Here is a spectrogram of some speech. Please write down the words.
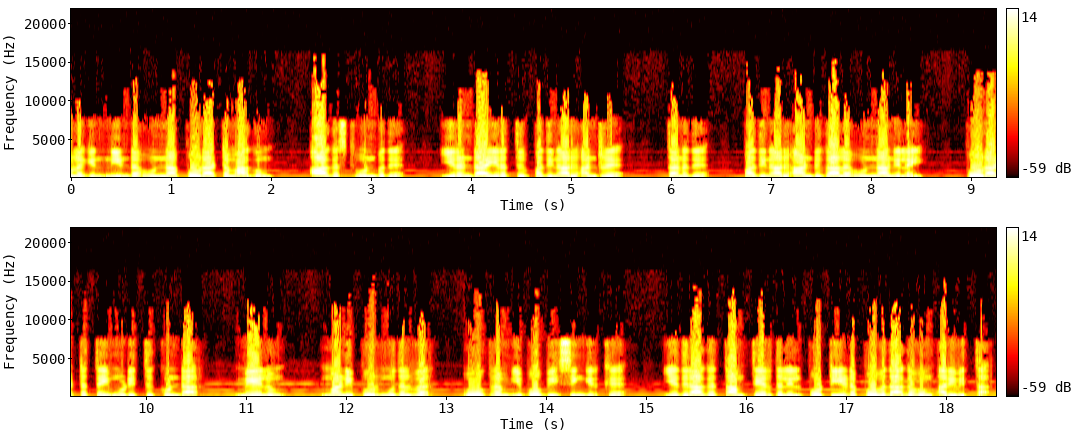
உலகின் நீண்ட உண்ணா போராட்டமாகும். ஆகஸ்ட் ஒன்பது இரண்டாயிரத்து பதினாறு அன்று தனது பதினாறு ஆண்டுகால உண்ணாநிலை போராட்டத்தை முடித்து கொண்டார். மேலும் மணிப்பூர் முதல்வர் ஓக்ரம் இபோபி சிங்கிற்கு எதிராக தாம் தேர்தலில் போட்டியிடப் போவதாகவும் அறிவித்தார்.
